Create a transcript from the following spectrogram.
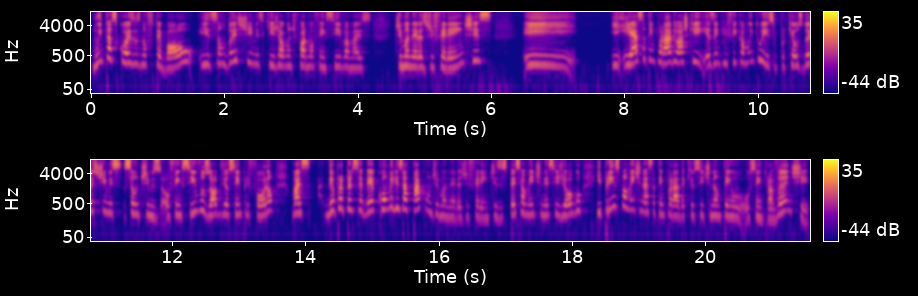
muitas coisas no futebol e são dois times que jogam de forma ofensiva, mas de maneiras diferentes. E, e, e, essa temporada eu acho que exemplifica muito isso, porque os dois times são times ofensivos, óbvio, sempre foram, mas deu para perceber como eles atacam de maneiras diferentes, especialmente nesse jogo e principalmente nessa temporada que o City não tem o, o centroavante.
